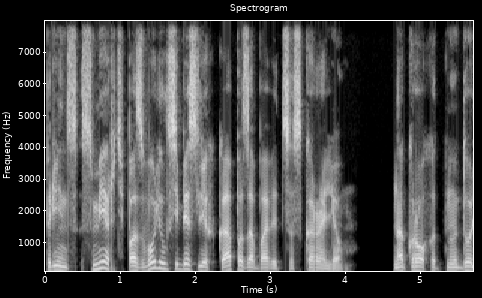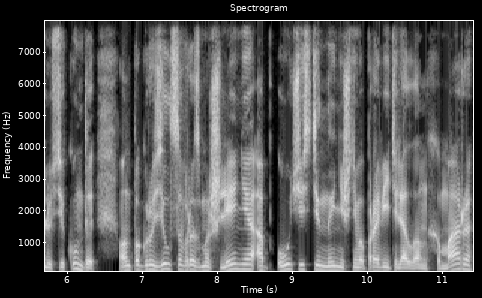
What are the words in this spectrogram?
принц Смерть позволил себе слегка позабавиться с королем. На крохотную долю секунды он погрузился в размышления об участи нынешнего правителя Ланхмара,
